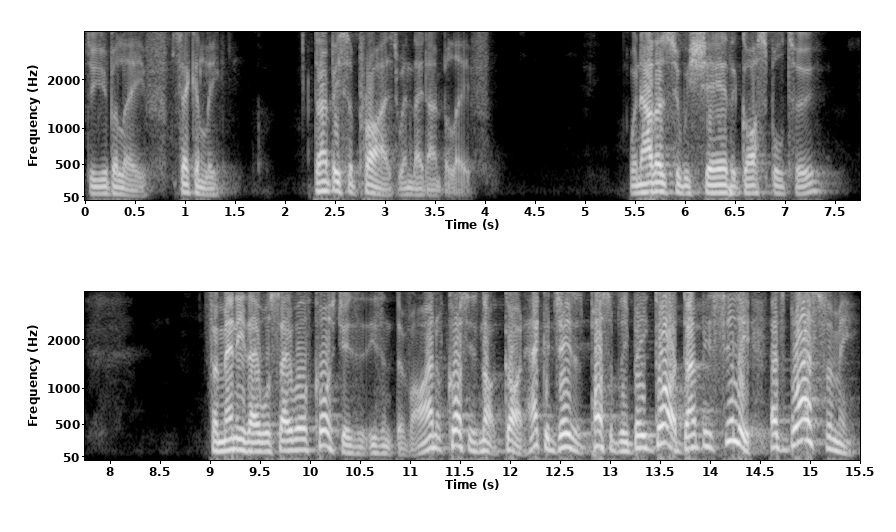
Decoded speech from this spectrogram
Do you believe? Secondly, don't be surprised when they don't believe. When others who we share the gospel to, for many, they will say, well, of course Jesus isn't divine. Of course he's not God. How could Jesus possibly be God? Don't be silly. That's blasphemy.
